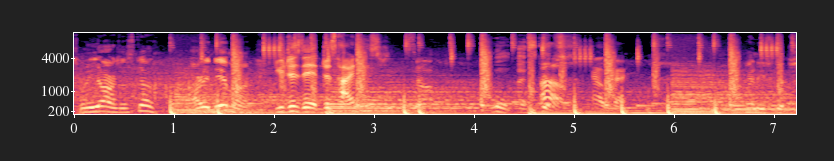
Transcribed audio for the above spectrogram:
Twenty yards. Let's go. I already did mine. You just did just high knees? Boom. And skips. Oh, okay. High knee skips.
